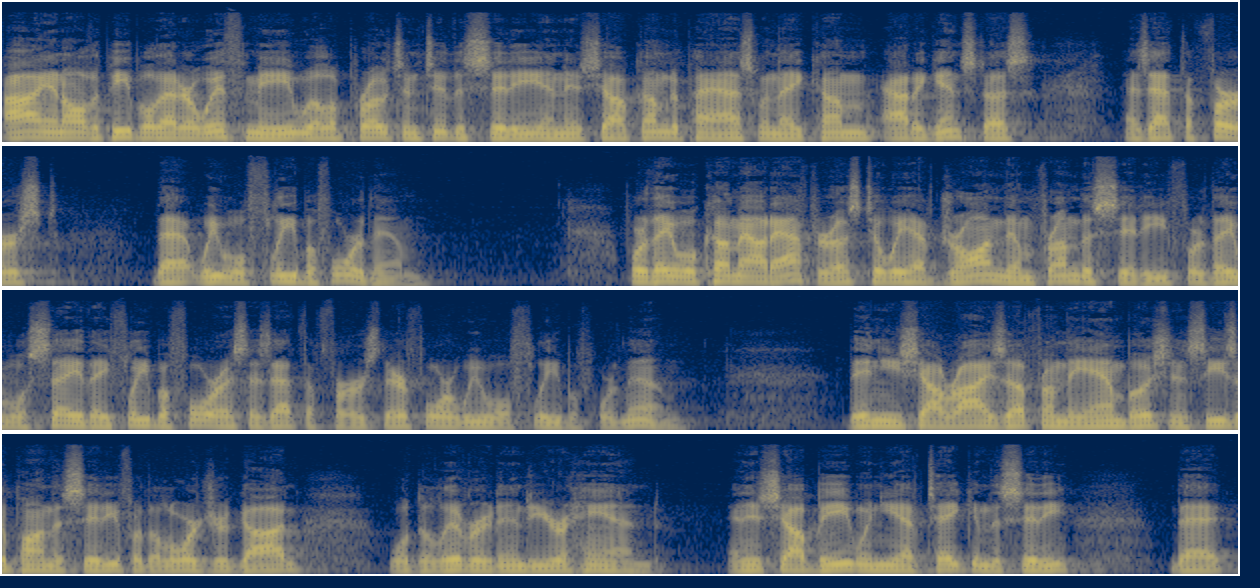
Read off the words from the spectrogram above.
I and all the people that are with me will approach unto the city, and it shall come to pass when they come out against us, as at the first, that we will flee before them. For they will come out after us till we have drawn them from the city, for they will say, They flee before us as at the first, therefore we will flee before them. Then ye shall rise up from the ambush and seize upon the city, for the Lord your God will deliver it into your hand. And it shall be when ye have taken the city that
